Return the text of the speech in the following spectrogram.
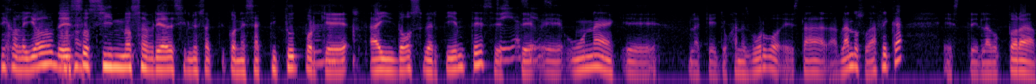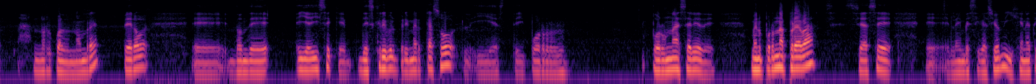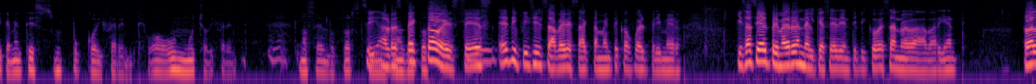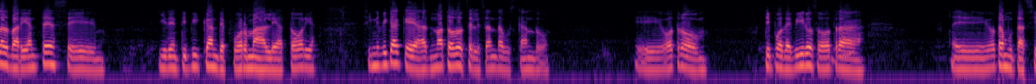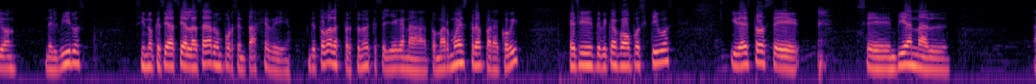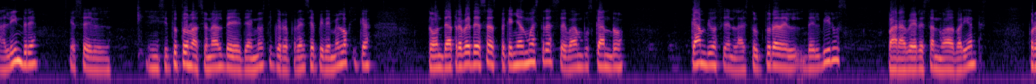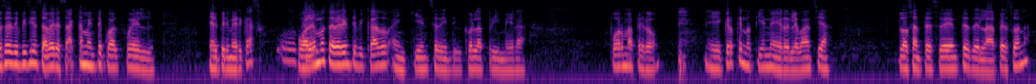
Híjole, yo de eso sí no sabría decirlo con exactitud porque hay dos vertientes. este, eh, una, eh, la que Johannesburgo está hablando, Sudáfrica, este, la doctora, no recuerdo el nombre, pero eh, donde ella dice que describe el primer caso y este y por por una serie de bueno por una prueba se hace eh, la investigación y genéticamente es un poco diferente o un mucho diferente. No sé, el doctor. sí, al respecto, este es, es difícil saber exactamente cuál fue el primero. Quizás sea el primero en el que se identificó esa nueva variante. Todas las variantes se identifican de forma aleatoria. Significa que no a todos se les anda buscando eh, otro tipo de virus o otra eh, otra mutación del virus, sino que se hace al azar un porcentaje de, de todas las personas que se llegan a tomar muestra para COVID, que se identifican como positivos, y de estos se, se envían al, al INDRE, que es el Instituto Nacional de Diagnóstico y Referencia Epidemiológica, donde a través de esas pequeñas muestras se van buscando cambios en la estructura del, del virus para ver estas nuevas variantes. Por eso es difícil saber exactamente cuál fue el, el primer caso. Podemos haber identificado en quién se identificó la primera forma, pero eh, creo que no tiene relevancia los antecedentes de la persona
